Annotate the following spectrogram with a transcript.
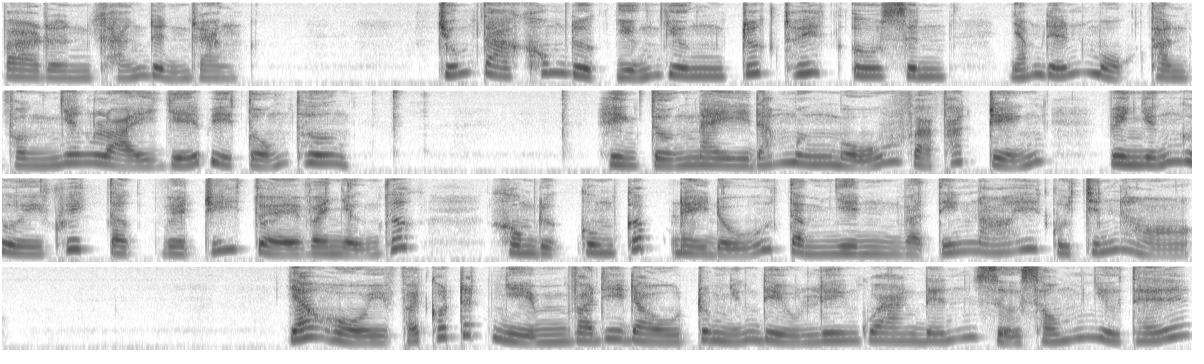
Barron khẳng định rằng chúng ta không được dưỡng dưng trước thuyết ưu sinh, nhắm đến một thành phần nhân loại dễ bị tổn thương. Hiện tượng này đã mưng mủ và phát triển vì những người khuyết tật về trí tuệ và nhận thức không được cung cấp đầy đủ tầm nhìn và tiếng nói của chính họ giáo hội phải có trách nhiệm và đi đầu trong những điều liên quan đến sự sống như thế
